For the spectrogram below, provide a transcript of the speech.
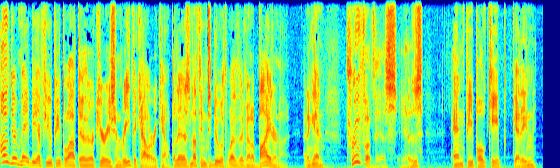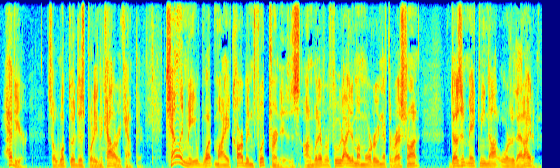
Oh, there may be a few people out there that are curious and read the calorie count, but it has nothing to do with whether they're going to buy it or not. And again, proof of this is, and people keep getting heavier. So, what good does putting the calorie count there? Telling me what my carbon footprint is on whatever food item I'm ordering at the restaurant doesn't make me not order that item.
